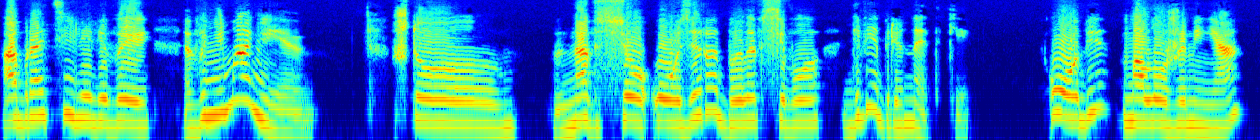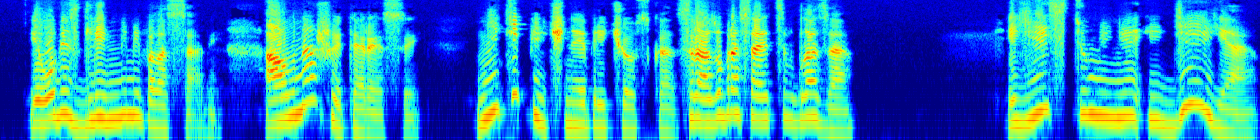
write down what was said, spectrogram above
обратили ли вы внимание, что на все озеро было всего две брюнетки. Обе моложе меня и обе с длинными волосами. А у нашей Тересы нетипичная прическа, сразу бросается в глаза. Есть у меня идея,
